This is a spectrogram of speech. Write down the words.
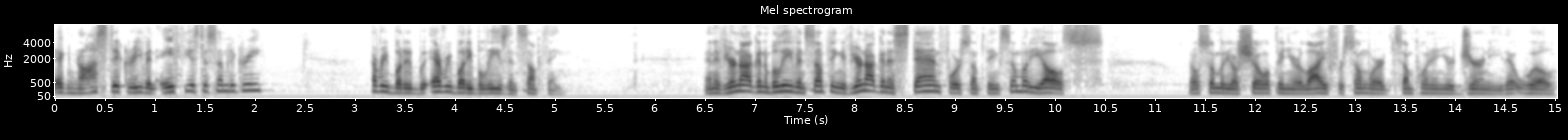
agnostic or even atheist to some degree, everybody, everybody believes in something. And if you're not going to believe in something, if you're not going to stand for something, somebody else you know, somebody will show up in your life or somewhere at some point in your journey that will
